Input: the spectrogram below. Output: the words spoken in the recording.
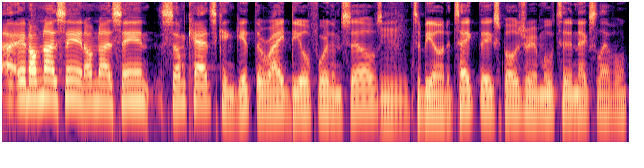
and I'm not saying I'm not saying some cats can get the right deal for themselves Mm. to be able to take the exposure and move to the next level.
